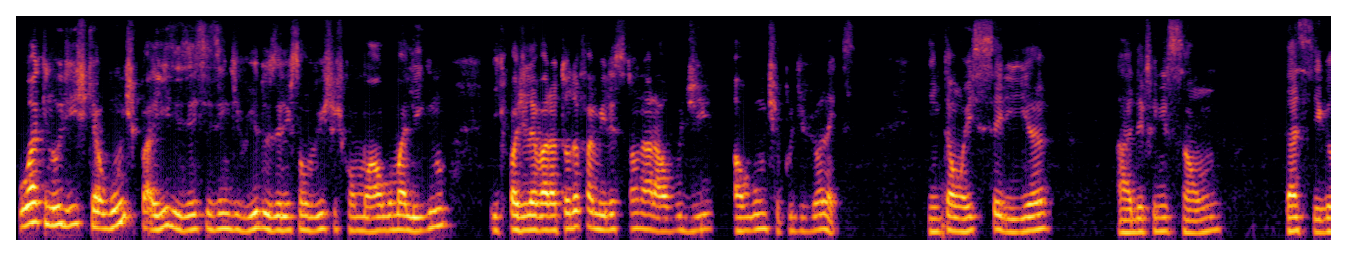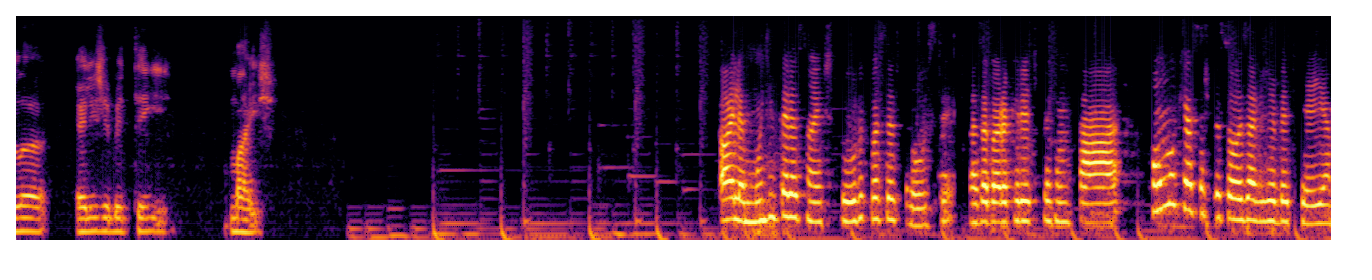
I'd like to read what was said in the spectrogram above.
O Acnur diz que em alguns países esses indivíduos eles são vistos como algo maligno e que pode levar a toda a família a se tornar alvo de algum tipo de violência. Então, esse seria a definição da sigla LGBTI. Olha, muito interessante tudo que você trouxe, mas agora eu queria te perguntar como que essas pessoas LGBTIA+,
